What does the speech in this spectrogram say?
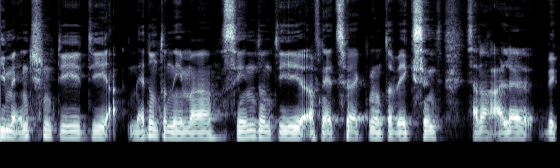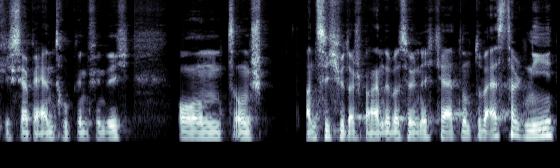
die Menschen, die, die nicht Unternehmer sind und die auf Netzwerken unterwegs sind, sind auch alle wirklich sehr beeindruckend, finde ich. Und, und an sich wieder spannende Persönlichkeiten und du weißt halt nie,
